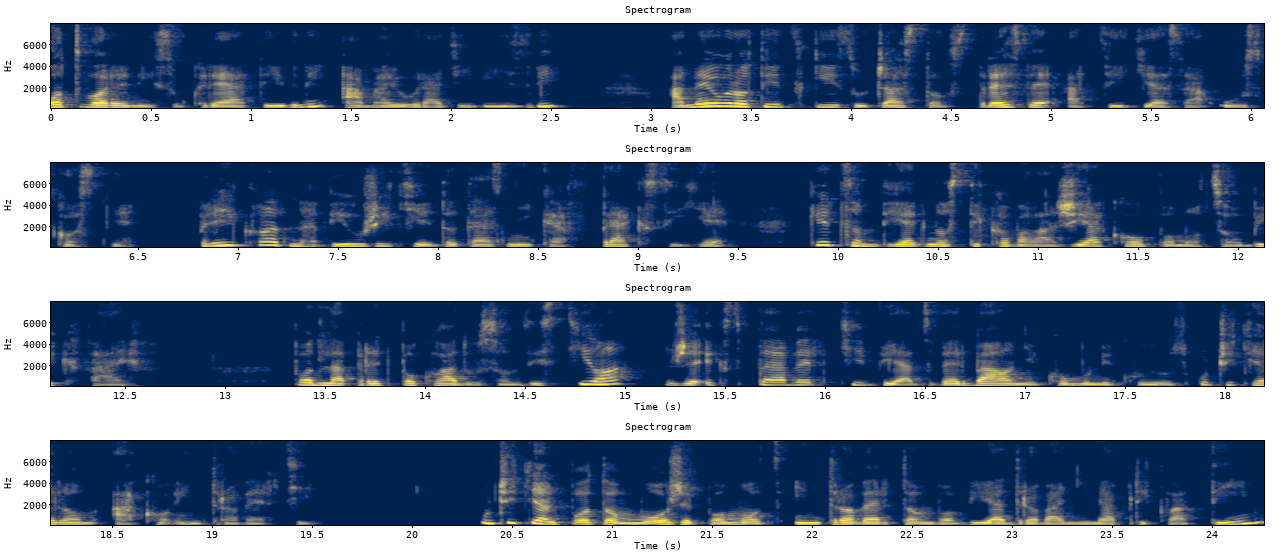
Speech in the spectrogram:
Otvorení sú kreatívni a majú radi výzvy. A neurotickí sú často v strese a cítia sa úzkostne. Príklad na využitie dotazníka v praxi je, keď som diagnostikovala žiakov pomocou Big Five. Podľa predpokladu som zistila, že extraverti viac verbálne komunikujú s učiteľom ako introverti. Učiteľ potom môže pomôcť introvertom vo vyjadrovaní napríklad tým,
